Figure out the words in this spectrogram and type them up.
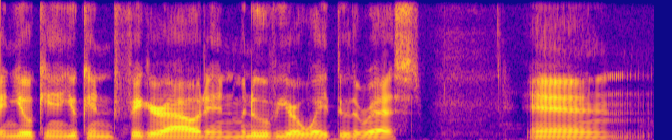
and you can you can figure out and maneuver your way through the rest. And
